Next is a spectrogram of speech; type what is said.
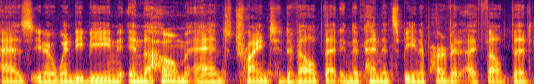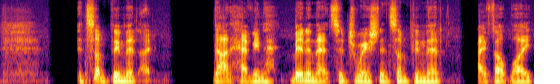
as you know, Wendy being in the home and trying to develop that independence, being a part of it. I felt that it's something that, I, not having been in that situation, it's something that I felt like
